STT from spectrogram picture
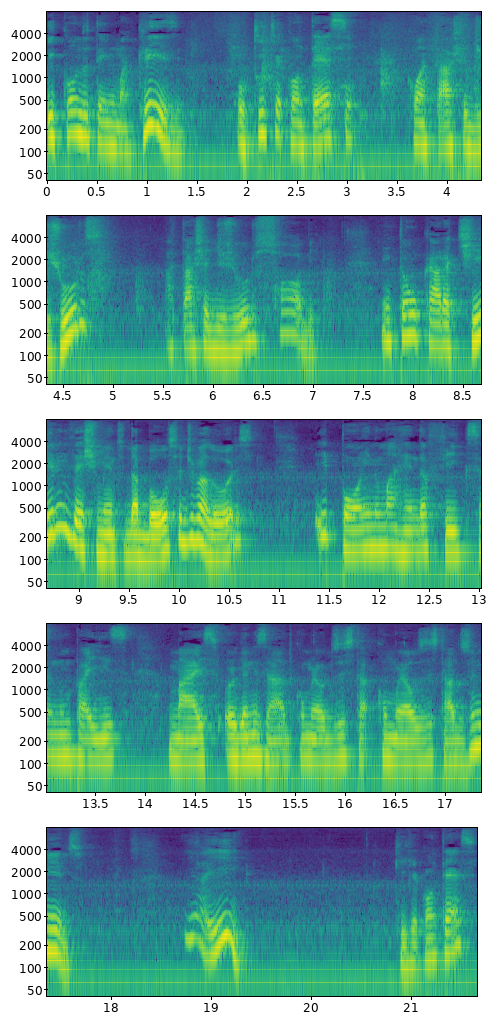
E quando tem uma crise, o que, que acontece com a taxa de juros? A taxa de juros sobe. Então o cara tira o investimento da bolsa de valores e põe numa renda fixa num país mais organizado, como é, dos, como é os Estados Unidos. E aí, o que, que acontece?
